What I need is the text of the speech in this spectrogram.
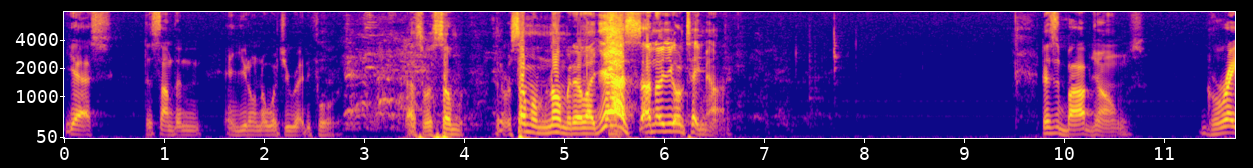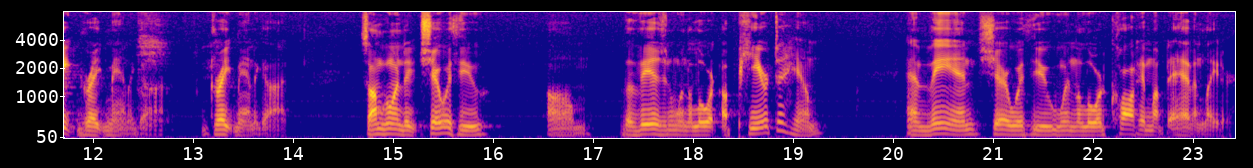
yes to something and you don't know what you're ready for. That's what some, some of them know me. They're like, yes, I know you're going to take me on. This is Bob Jones, great, great man of God. Great man of God. So I'm going to share with you um, the vision when the Lord appeared to him, and then share with you when the Lord caught him up to heaven later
